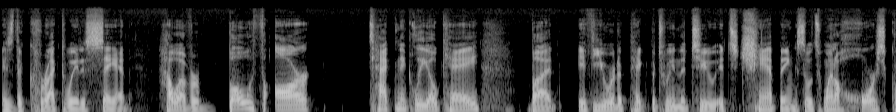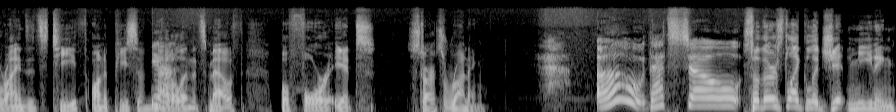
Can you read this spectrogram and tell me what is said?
is the correct way to say it. However, both are technically okay. But if you were to pick between the two, it's champing. So it's when a horse grinds its teeth on a piece of Yeah. metal in its mouth before it starts running. Oh, that's so So there's like legit meaning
